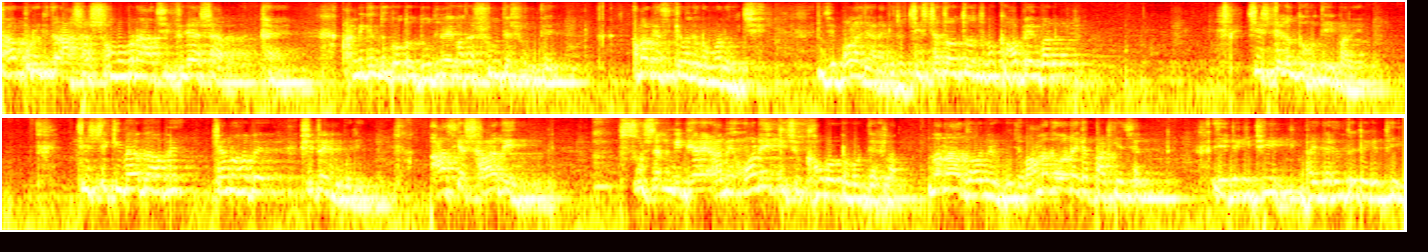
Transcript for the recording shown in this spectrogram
তারপরে কিন্তু আসার সম্ভাবনা আছে? ফিরে আসার? হ্যাঁ। আমি কিন্তু গত দুদিনের কথা শুনতে শুনতে আমার কাছে কেমন যেন মনে হচ্ছে যে বলা যায় না কিছু। চেষ্টা তো তোমাকে হবে এবার চেষ্টা কিন্তু হতেই পারে। চেষ্টা কীভাবে হবে? কেন হবে? সেটাই আমি বলি। আজকে সারাদিন সোশ্যাল মিডিয়ায় আমি অনেক কিছু খবর টবর দেখলাম, নানা ধরনের গুজব, আমাকে অনেকে পাঠিয়েছেন, এটা কি ঠিক? ভাই, দেখেন তো এটা কি ঠিক?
